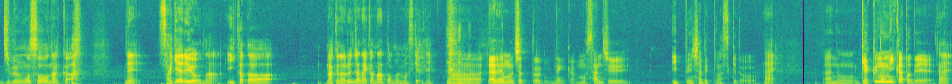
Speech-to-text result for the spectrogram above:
自分をそうなんか ね下げるような言い方はなくなるんじゃないかなと思いますけどね。あーあでもちょっとなんかもう31分喋ってますけどはい。あの逆の見方ではい。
